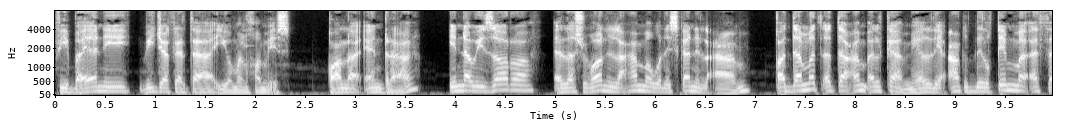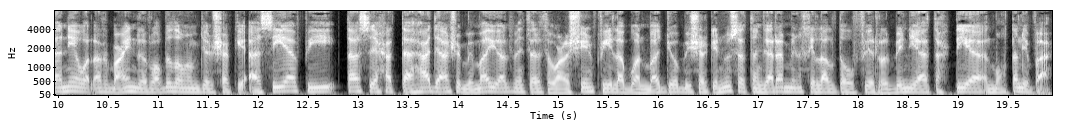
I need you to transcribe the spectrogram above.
في بيان بجاكرتا يوم الخميس. قال أندرا إن وزارة الأشغال العامة والإسكان العام قدمت الدعم الكامل لعقد القمة الثانية والأربعين لرابطة أمم جنوب شرق آسيا في 9 حتى 11 من مايو 2023 في لابوان باجو بشرق نوسا تنغرا من خلال توفير البنية التحتية المختلفة.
